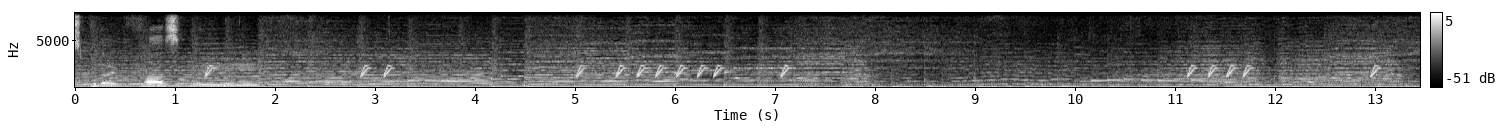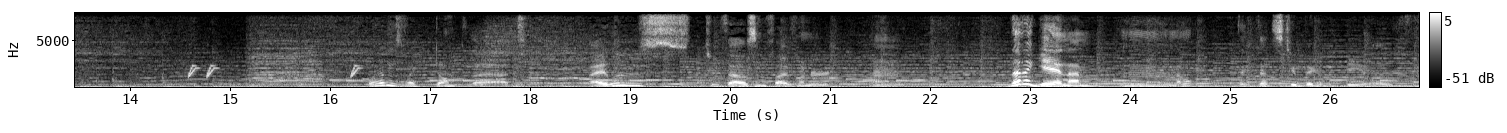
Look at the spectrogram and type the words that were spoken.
Else could I possibly... What happens if I dump that? I lose 2,500. Hmm. Then again, I'm. Mm, I don't think that's too big of a deal.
